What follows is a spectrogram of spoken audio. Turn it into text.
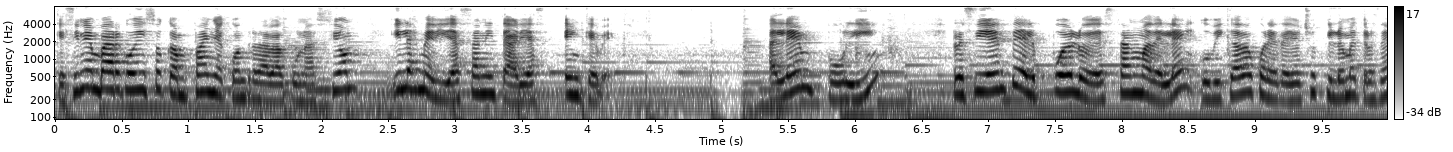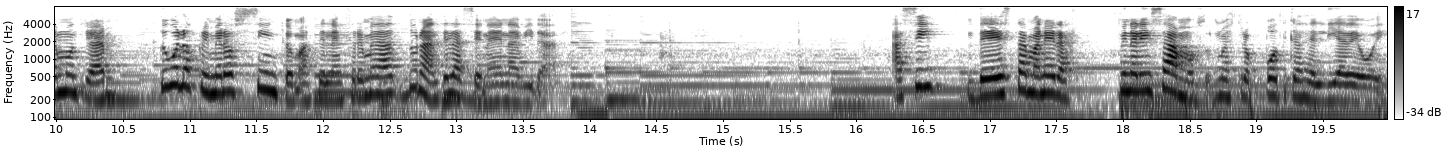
que sin embargo hizo campaña contra la vacunación y las medidas sanitarias en Quebec. Alain Paulin residente del pueblo de Saint-Madeleine, ubicado a 48 kilómetros de Montreal, tuvo los primeros síntomas de la enfermedad durante la cena de Navidad. Así, de esta manera, finalizamos nuestro podcast del día de hoy.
